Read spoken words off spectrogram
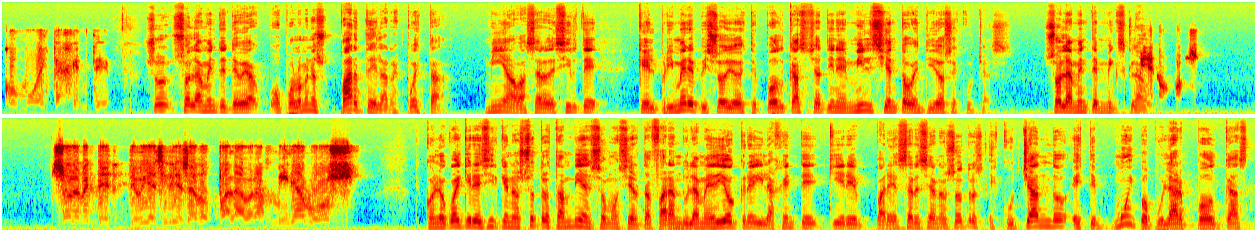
como esta gente? Yo solamente te voy a, o por lo menos parte de la respuesta mía va a ser decirte que el primer episodio de este podcast ya tiene 1122 escuchas. Solamente en Mixcloud. Solamente te voy a decir esas dos palabras. Mira vos. Con lo cual quiere decir que nosotros también somos cierta farándula mediocre y la gente quiere parecerse a nosotros escuchando este muy popular podcast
